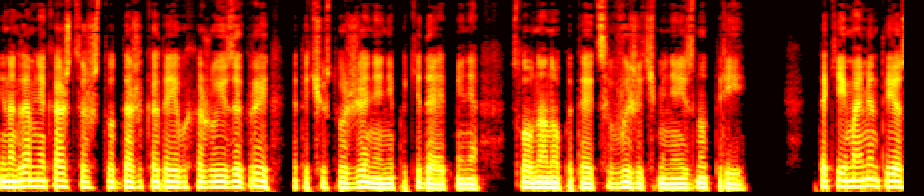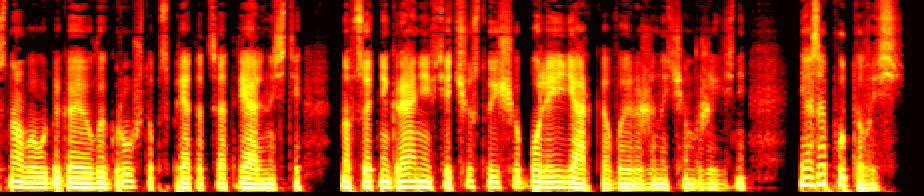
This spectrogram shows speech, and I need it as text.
Иногда мне кажется, что даже когда я выхожу из игры, это чувство жжения не покидает меня, словно оно пытается выжечь меня изнутри. В такие моменты я снова убегаю в игру, чтобы спрятаться от реальности, но в сотне граней все чувства еще более ярко выражены, чем в жизни. Я запуталась.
